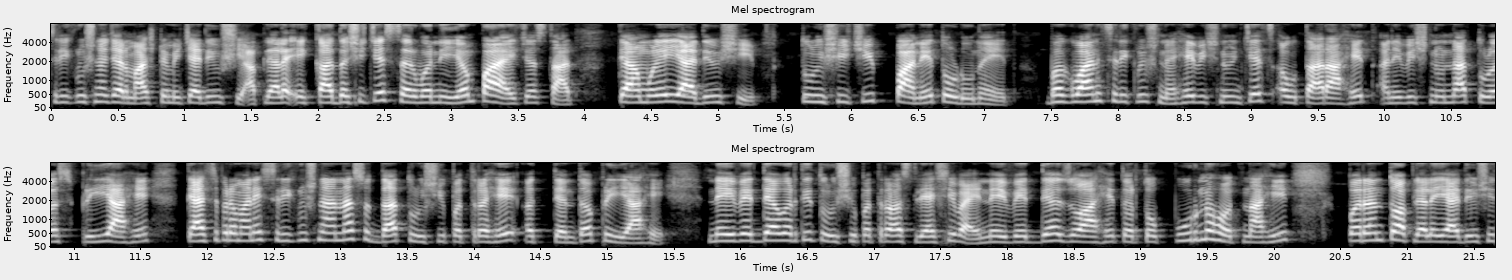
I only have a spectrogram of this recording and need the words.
श्रीकृष्ण जन्माष्टमीच्या दिवशी आपल्याला एकादशीचे सर्व नियम पाळायचे असतात. त्यामुळे या दिवशी तुळशीची पाने तोडू नयेत. भगवान श्रीकृष्ण हे विष्णूंचेच अवतार आहेत आणि विष्णूंना तुळस प्रिय आहे. त्याचप्रमाणे श्रीकृष्णांना सुद्धा तुळशीपत्र हे अत्यंत प्रिय आहे. नैवेद्यावरती तुळशीपत्र असल्याशिवाय नैवेद्य जो आहे तर तो पूर्ण होत नाही. परंतु आपल्याला या दिवशी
